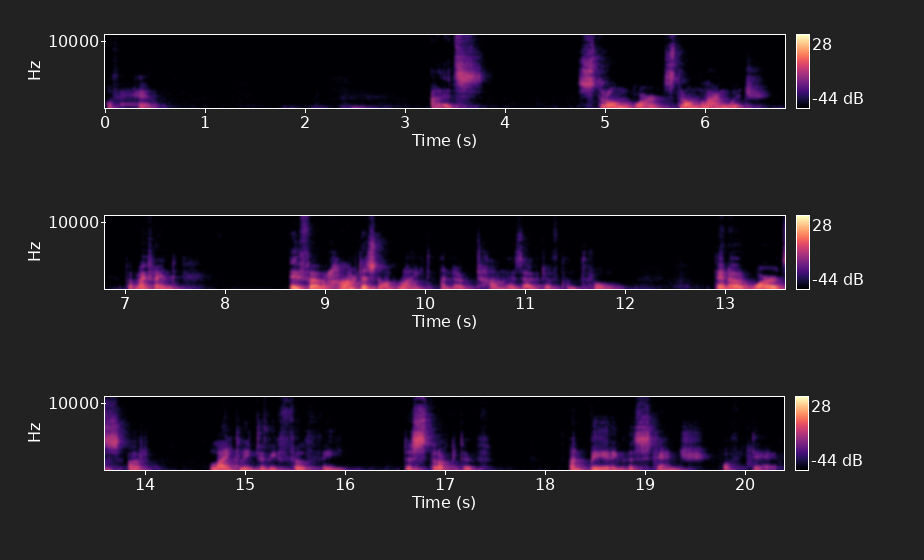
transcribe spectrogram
of hell. And it's strong words, strong language. But my friend, if our heart is not right and our tongue is out of control, then our words are likely to be filthy, destructive, and bearing the stench of death.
